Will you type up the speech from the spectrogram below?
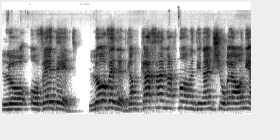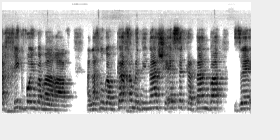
לא עובדת. לא עובדת. גם ככה אנחנו המדינה עם שיעורי העוני הכי גבוהים במערב, אנחנו גם ככה מדינה שעסק קטן בה זה,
